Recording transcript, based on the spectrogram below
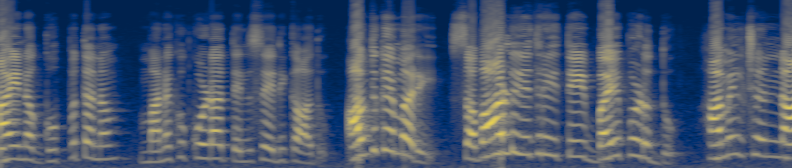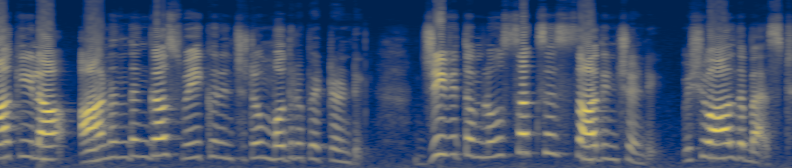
ఆయన గొప్పతనం మనకు కూడా తెలిసేది కాదు. అందుకే మరి సవాళ్ళు ఎదురైతే భయపడొద్దు. హమిల్చన్ నాకీలా ఆనందంగా స్వీకరించడం మొదలు పెట్టండి జీవితంలో సక్సెస్ సాధించండి. Wish all the best.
